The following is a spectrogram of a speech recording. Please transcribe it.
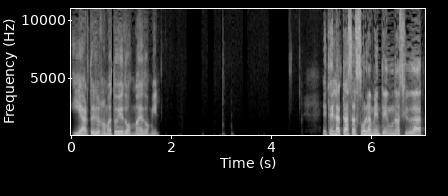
Y artritis reumatoide, 2, más de 2000. Esta es la tasa solamente en una ciudad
